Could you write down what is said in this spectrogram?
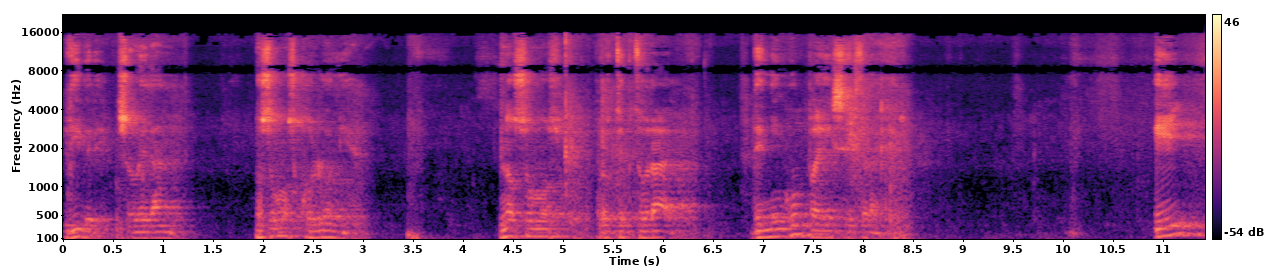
libre, soberano. No somos colonia no somos protectorado de ningún país extranjero. Y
